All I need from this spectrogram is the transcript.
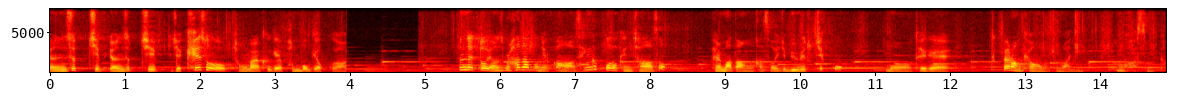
연습집, 연습집, 이제 계속 정말 그게 반복이었고요. 근데 또 연습을 하다 보니까 생각보다 괜찮아서 벨마당 가서 이제 뮤비도 찍고, 뭐 되게 특별한 경험을 좀 많이 한 것 같습니다.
